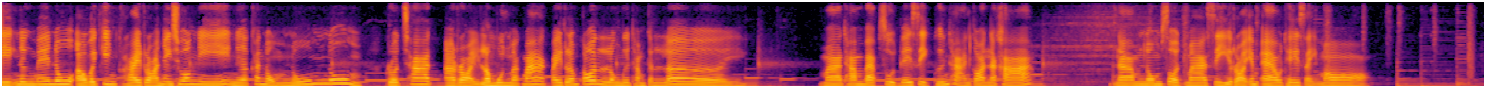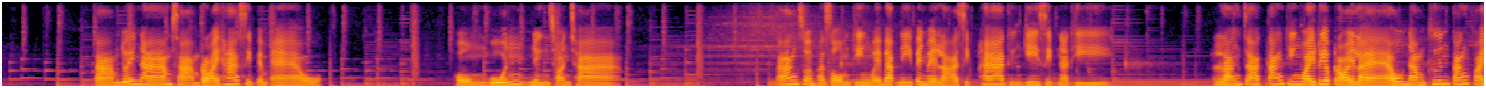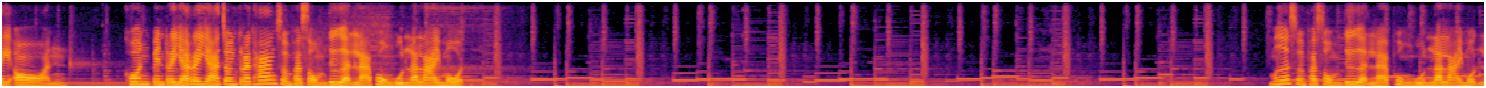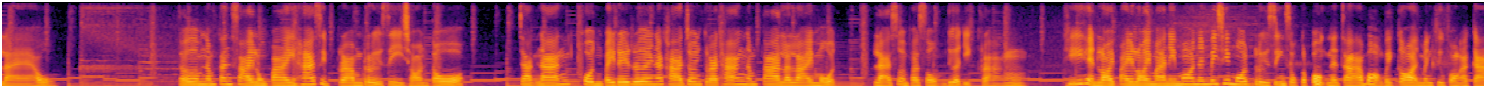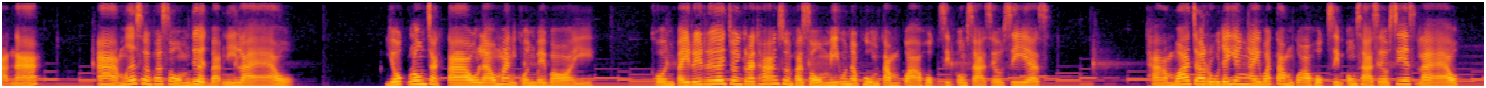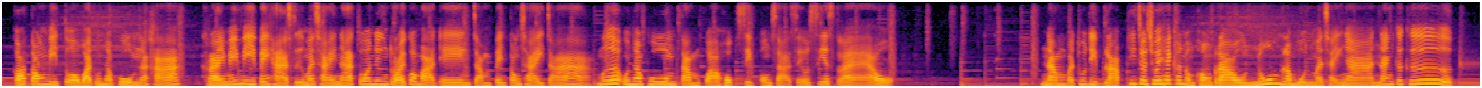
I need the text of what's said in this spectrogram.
อีกหนึ่งเมนูเอาไว้กินคลายร้อนในช่วงนี้ เนื้อขนมนุ่มๆ รสชาติอร่อยละมุนมากๆ ไปเริ่มต้นลงมือทำกันเลย มาทำแบบสูตรเบสิกพื้นฐานก่อนนะคะนำนมสดมา 400 ml เทใส่หม้อ ตามด้วยน้ำ 350 ml ผงวุ้น 1 ช้อนชา ตั้งส่วนผสมทิ้งไว้แบบนี้เป็นเวลา 15-20 นาที หลังจากตั้งทิ้งไว้เรียบร้อยแล้วนำขึ้นตั้งไฟอ่อน คนเป็นระยะระยะจนกระทั่งส่วนผสมเดือดและผงวุ้นละลายหมดเมื่อส่วนผสมเดือดและผงวุ้นละลายหมดแล้ว ติมน้ำตาลทรายลงไป 50 กรัม หรือ 4 ช้อนโต๊ะ จากนั้นคนไปเรื่อยๆนะคะ จนกระทั่งน้ำตาลละลายหมด และส่วนผสมเดือดอีกครั้ง ที่เห็นลอยไปลอยมาในหม้อนนั่นไม่ใช่มด หรือสิ่งสกรปรกนะจ๊ะ บอกไว้ก่อนมันคือฟองอากาศนะ อ่า เมื่อส่วนผสมเดือดแบบนี้แล้ว ยกลงจากเตาแล้วหมั่นคนบ่อยๆคนไปเรื่อยๆ จนกระทั่งส่วนผสมมีอุณหภูมิต่ำกว่า 60 องศาเซลเซียส ถามว่าจะรู้ได้ยังไงว่าต่ำกว่า 60 องศาเซลเซียสแล้ว ก็ต้องมีตัววัดอุณหภูมินะคะ ใครไม่มีไปหาซื้อมาใช้นะตัวหนึ่งร้อยกว่าบาทเองจำเป็นต้องใช้จ้า เมื่ออุณหภูมิต่ำกว่า 60 องศาเซลเซียสแล้วนำวัตถุดิบลับที่จะช่วยให้ขนมของเรานุ่มละมุนมาใช้งาน นั่นก็คือ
